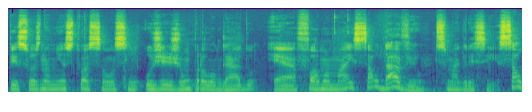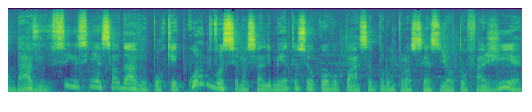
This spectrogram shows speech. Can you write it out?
pessoas na minha situação, assim, o jejum prolongado é a forma mais saudável de se emagrecer. Saudável? Sim, sim, é saudável, porque quando você não se alimenta, o seu corpo passa por um processo de autofagia,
